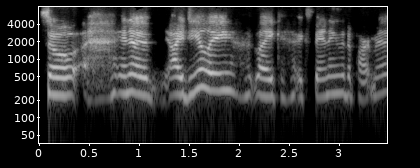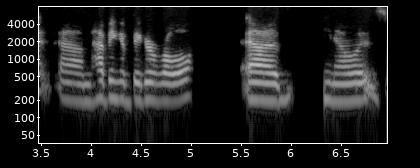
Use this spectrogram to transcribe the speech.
so, in a ideally, like expanding the department, um, having a bigger role, uh, you know, is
